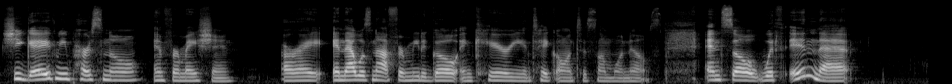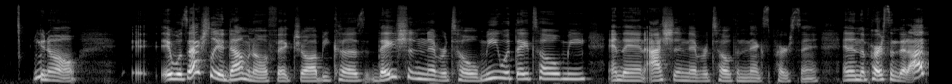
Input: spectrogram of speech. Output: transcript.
She gave me personal information, all right? And that was not for me to go and carry and take on to someone else. And so within that, you know, it was actually a domino effect, y'all, because they should have never told me what they told me, and then I should have never told the next person. And then the person that I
